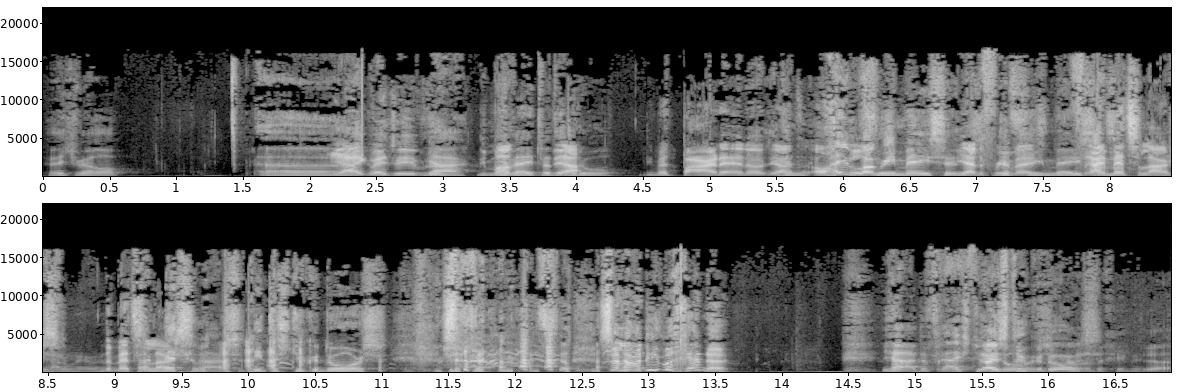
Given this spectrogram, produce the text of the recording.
weet je wel. ja, ik weet wie je bedoelt. Ja, die man, je weet wat ik bedoel. Die met paarden en ja, al heel lang. Freemasons. Ja, de Freemasons. De Freemasons. Vrijmetselaars. de metselaars. metselaars. Niet de stucadoors. Zullen we niet beginnen? Ja, de vrijstucadoors. Vrij beginnen. Ja.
